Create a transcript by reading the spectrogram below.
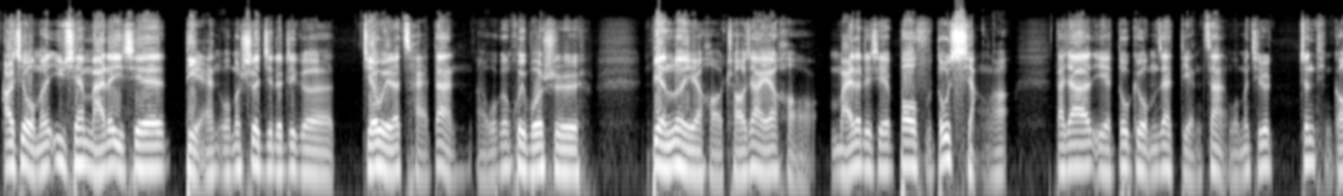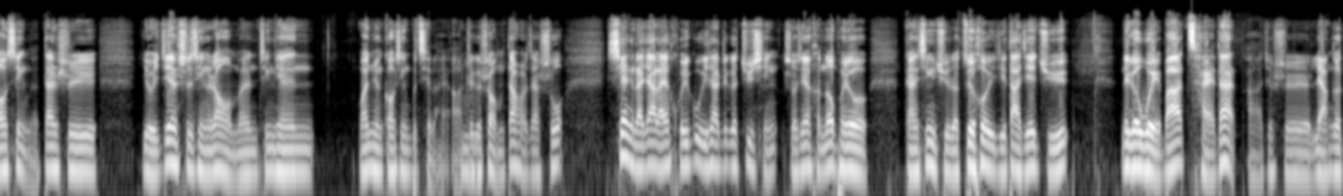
而且我们预先埋的一些点，我们设计的这个结尾的彩蛋啊，我跟惠博士辩论也好，吵架也好，埋的这些包袱都响了，大家也都给我们在点赞，我们其实。真挺高兴的，但是有一件事情让我们今天完全高兴不起来啊！这个事儿我们待会儿再说。先给大家来回顾一下这个剧情。首先，很多朋友感兴趣的最后一集大结局，那个尾巴彩蛋啊，就是两个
